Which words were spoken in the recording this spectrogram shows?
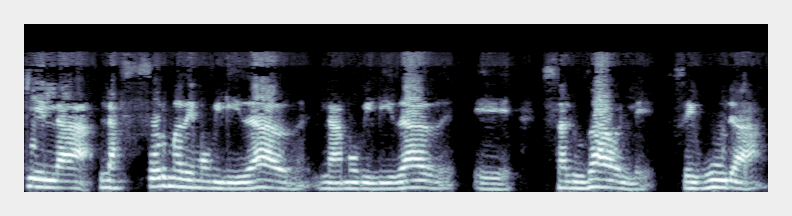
que la, forma de movilidad, la movilidad eh, saludable, segura,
